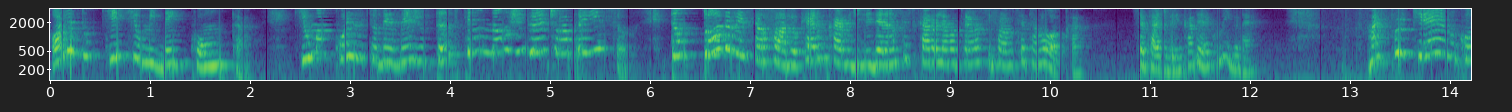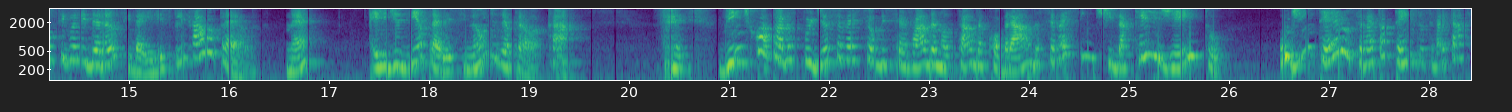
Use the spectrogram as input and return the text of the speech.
Olha do que que eu me dei conta. Que uma coisa que eu desejo tanto tem um não gigante lá para isso. Então, toda vez que ela falava, eu quero um cargo de liderança, esse cara olhava para ela assim e falava: Você tá louca? Você tá de brincadeira comigo, né? Mas por que eu não consigo a liderança? E daí ele explicava para ela, né? Ele dizia para ela, esse não dizia para ela, cara, 24 horas por dia você vai ser observada, notada, cobrada, você vai sentir daquele jeito o dia inteiro. Você vai estar tá tensa, você vai estar tá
